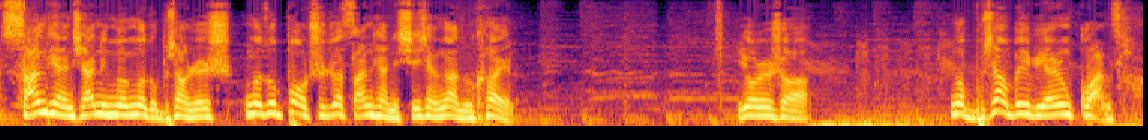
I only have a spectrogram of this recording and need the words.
三天前的我，我都不想认识，我就保持这三天的新鲜感就可以了。有人说，我不想被别人观察，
